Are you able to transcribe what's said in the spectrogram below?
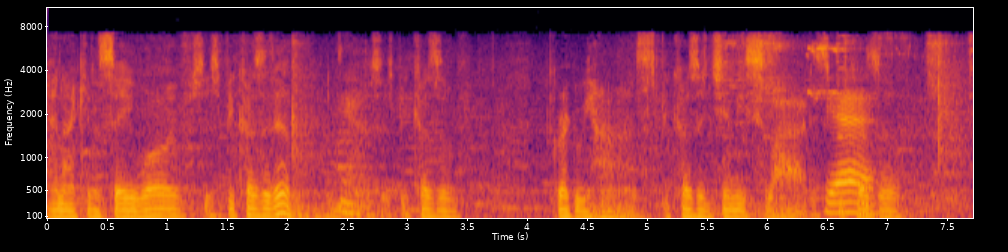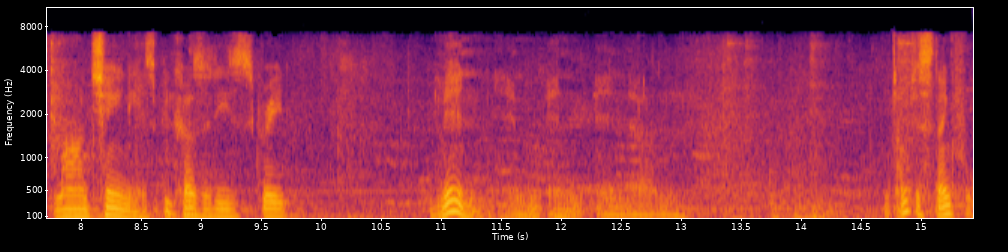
and I can say, well, it's because of them. You know, Yeah. It's because of Gregory Hines. It's because of Jimmy Slyde. It's Yes. because of Lon Chaney. It's because of these great men, and and, and um, I'm just thankful.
